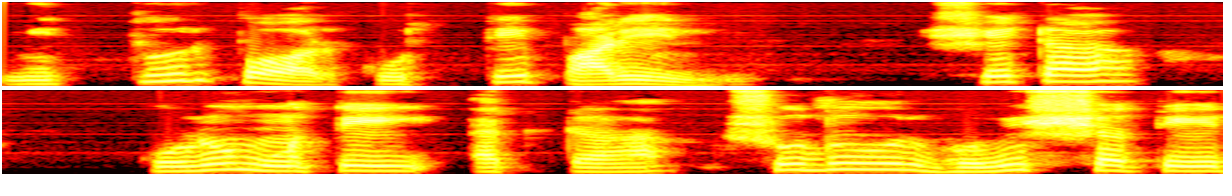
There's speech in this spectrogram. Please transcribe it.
মৃত্যুর পর করতে পারেন। সেটা কোনো মতেই একটা সুদূর ভবিষ্যতের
